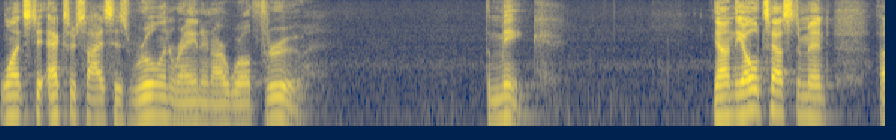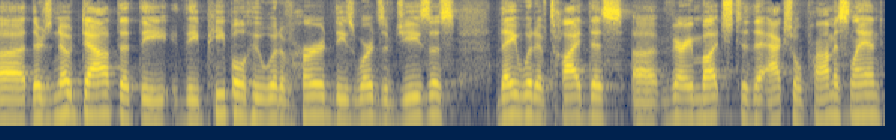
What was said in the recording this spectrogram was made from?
wants to exercise his rule and reign in our world through the meek. Now, in the Old Testament, uh, there's no doubt that the, the people who would have heard these words of Jesus, they would have tied this uh, very much to the actual promised land.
